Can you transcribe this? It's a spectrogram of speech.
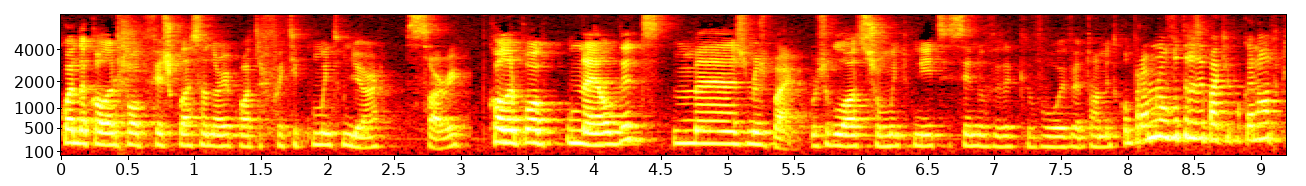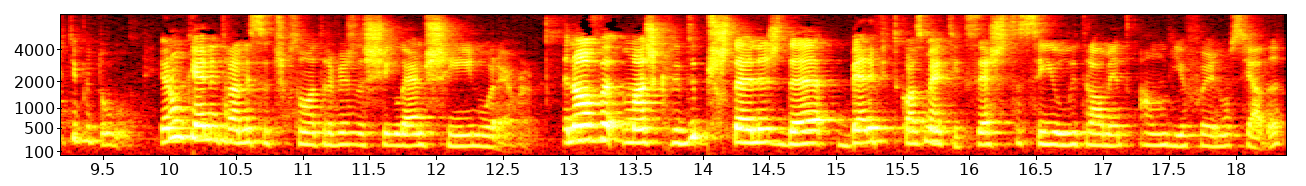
Quando a Colourpop fez coleção do Harry Potter foi tipo muito melhor, sorry. Colourpop nailed it, mas, mas bem, os glosses são muito bonitos e sem dúvida que vou eventualmente comprar, mas não vou trazer para aqui para o canal porque tipo eu, eu não quero entrar nessa discussão através da Shiglam, Shein, whatever a nova máscara de pestanas da Benefit Cosmetics. Esta saiu literalmente há um dia, foi anunciada.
